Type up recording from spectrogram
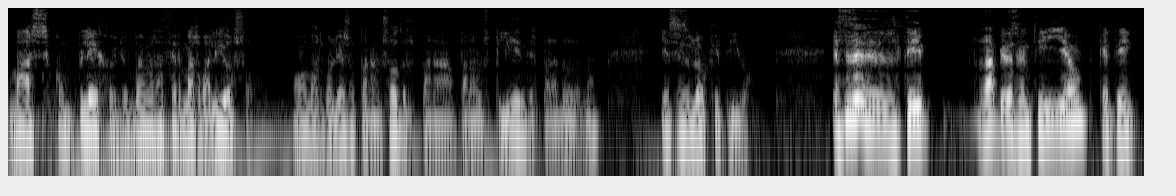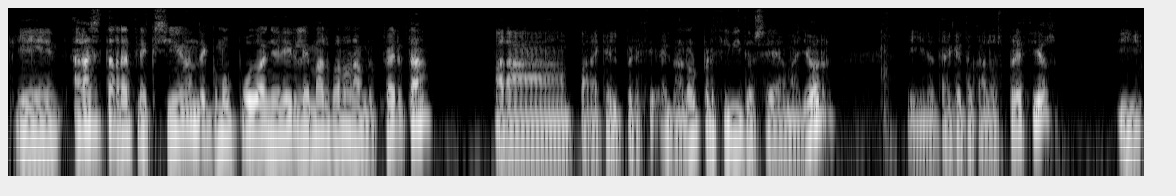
más complejo y lo podemos hacer más valioso? Más valioso para nosotros, para, para los clientes, para todo, ¿no? Y ese es el objetivo. Este es el tip rápido, sencillo, que, hagas esta reflexión de cómo puedo añadirle más valor a mi oferta para, para que el, el, valor percibido sea mayor y no tenga que tocar los precios y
